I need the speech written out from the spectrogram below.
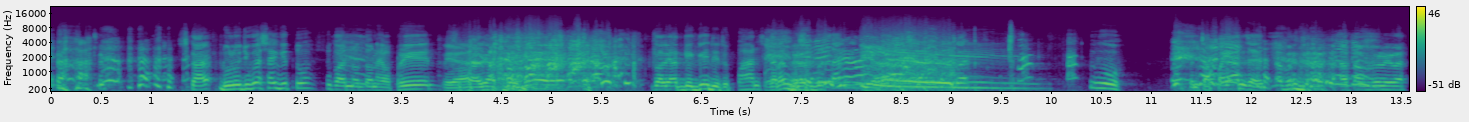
Suka, dulu juga saya gitu, suka nonton Hellprint, Iya. suka lihat GG, suka lihat GG di depan, sekarang bisa bersanding. Iya. Tuh, pencapaian saya. Alhamdulillah.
